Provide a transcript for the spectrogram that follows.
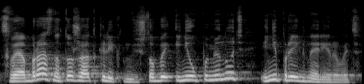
своеобразно тоже откликнулись, чтобы и не упомянуть, и не проигнорировать.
